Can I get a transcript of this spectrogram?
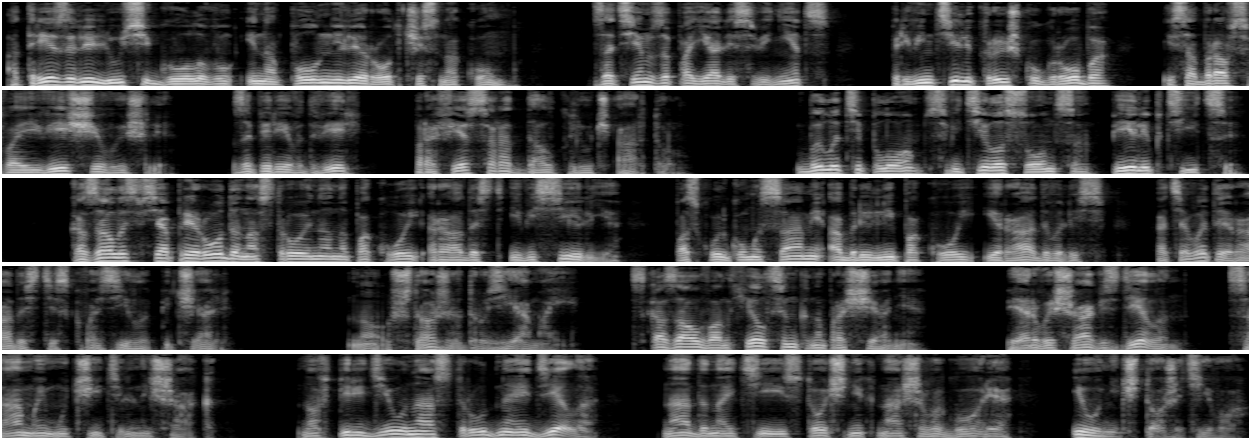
Отрезали Люси голову и наполнили рот чесноком. Затем запаяли свинец, привинтили крышку гроба и, собрав свои вещи, вышли. Заперев дверь, профессор отдал ключ Артуру. Было тепло, светило солнце, пели птицы. Казалось, вся природа настроена на покой, радость и веселье, поскольку мы сами обрели покой и радовались, хотя в этой радости сквозила печаль. «Ну что же, друзья мои», — сказал Ван Хелсинг на прощание. «Первый шаг сделан, самый мучительный шаг. Но впереди у нас трудное дело. Надо найти источник нашего горя и уничтожить его.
